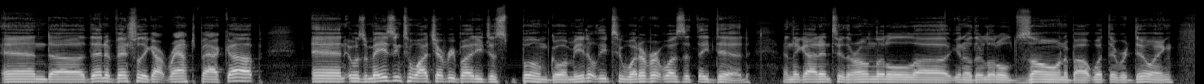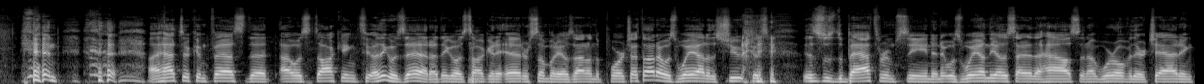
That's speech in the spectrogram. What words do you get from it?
And uh, then eventually got ramped back up. And it was amazing to watch everybody just boom go immediately to whatever it was that they did, and they got into their own little, uh, you know, their little zone about what they were doing. And I have to confess that I was talking to, I think it was Ed. I think I was talking to Ed or somebody. I was out on the porch. I thought I was way out of the shoot because this was the bathroom scene, and it was way on the other side of the house, and I, we're over there chatting.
